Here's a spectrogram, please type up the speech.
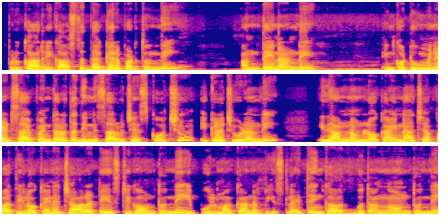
ఇప్పుడు కర్రీ కాస్త దగ్గర పడుతుంది. అంతేనండి. ఇంకో టూ మినిట్స్ అయిపోయిన తర్వాత దీన్ని సర్వ్ చేసుకోవచ్చు. ఇక్కడ చూడండి. ఇది అన్నంలోకైనా చపాతీలోకైనా చాలా టేస్టీగా ఉంటుంది. ఈ పూల్ మకాన పీస్లు అయితే ఇంకా అద్భుతంగా ఉంటుంది.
